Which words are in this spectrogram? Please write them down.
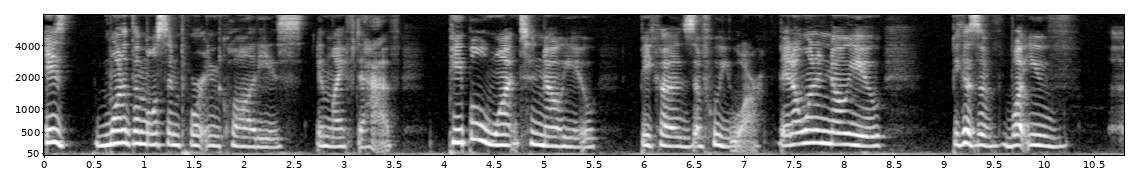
is one of the most important qualities in life to have. People want to know you because of who you are. They don't want to know you because of what you've uh,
